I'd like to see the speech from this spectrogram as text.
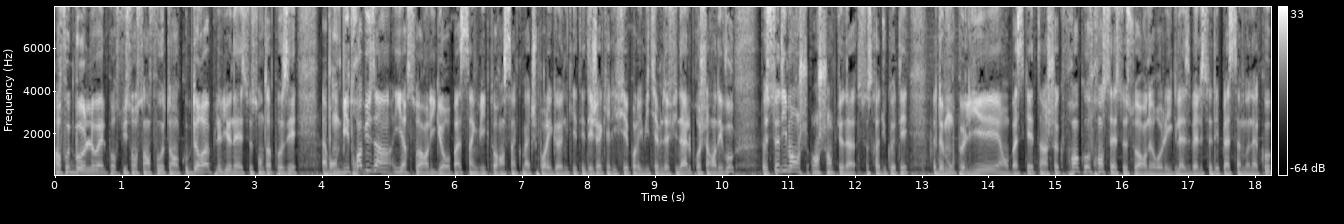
En football, l'OL poursuit son sans faute en Coupe d'Europe. Les Lyonnais se sont imposés à Brondby 3 buts à 1 hier soir en Ligue Europa. 5 victoires en 5 matchs pour les Guns qui étaient déjà qualifiés pour les huitièmes de finale. Prochain rendez-vous ce dimanche en championnat. Ce sera du côté de Montpellier. En basket, un choc franco-français ce soir en Euroleague. L'Asvel se déplace à Monaco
